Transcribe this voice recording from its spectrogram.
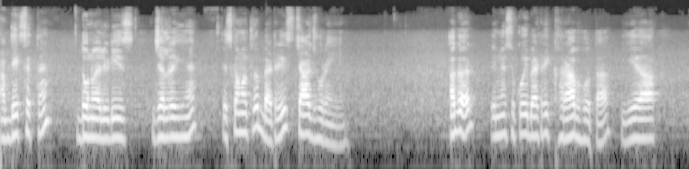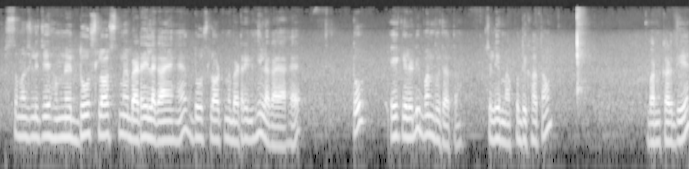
आप देख सकते हैं, दोनों एलईडीज़ जल रही हैं। इसका मतलब बैटरीज चार्ज हो रही हैं। अगर इनमें से कोई बैटरी ख़राब होता, या समझ लीजिए हमने दो स्लॉट्स में बैटरी लगाए हैं, दो स्लॉट में बैटरी नहीं लगाया है तो एक एलईडी बंद हो जाता। चलिए मैं आपको दिखाता हूँ। बंद कर दिए।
